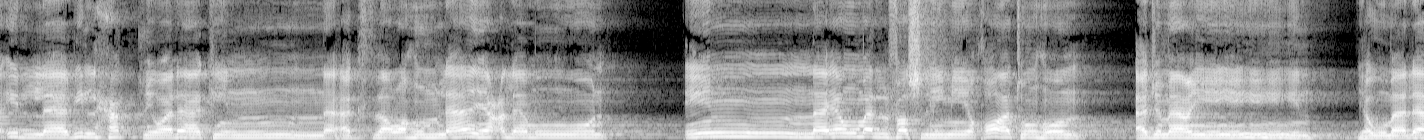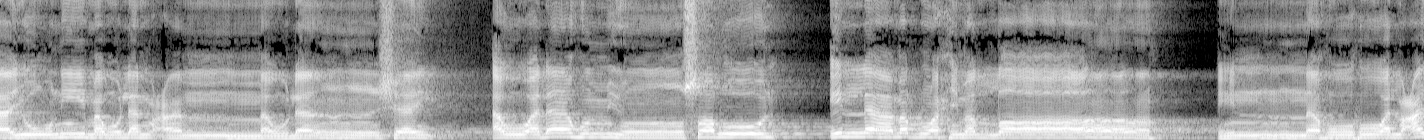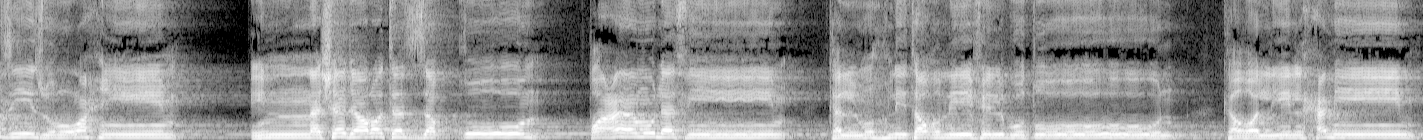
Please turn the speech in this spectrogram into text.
إلا بالحق ولكن أكثرهم لا يعلمون. إن يوم الفصل ميقاتهم أجمعين. يوم لا يغني مولا عن مولا شيء أو ولا هم ينصرون. إلا من رحم الله إنه هو العزيز الرحيم. إن شجرة الزقوم طعام لثيم كالمهل تغلي في البطون كغلي الحميم.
